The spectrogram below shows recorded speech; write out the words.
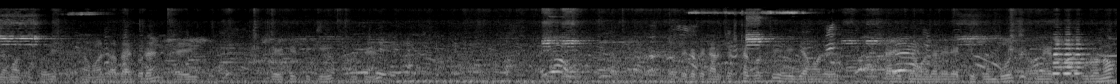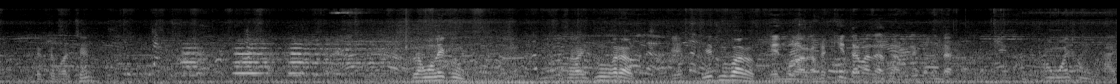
জামাতে সহিত নামাজ আদায় করেন। এই গেটের দিকেই ঢুকেন। তাদেরকে দেখানোর চেষ্টা করছি। এই যে আমাদের শাহিদ রমাদানের একটি গম্বুজ অনেক পুরনো দেখতে পাচ্ছেন। আসসালামু আলাইকুম। ঈদ মুবারক। ঈদ মুবারক। ঈদ মুবারক। আপনি কিনতে মানে আছেন? আপনি কোনটা? সময় হ্যাঁ,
